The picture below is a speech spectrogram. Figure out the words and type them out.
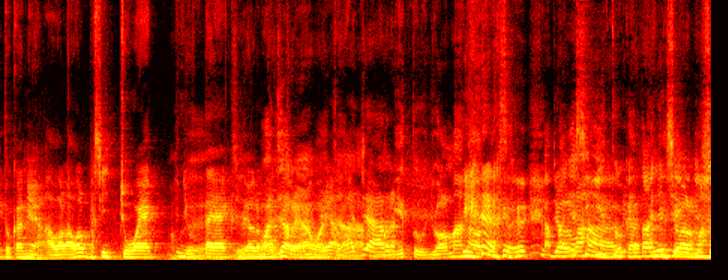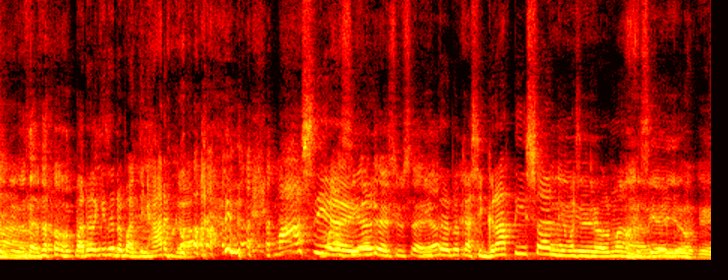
gitu kan ya awal-awal pasti cuek, Oke, jutek iya. segala wajar macam. ya wajar, wajar. Emang gitu jual mahal biasanya. katanya jual sih mahal, gitu katanya, sih jual gitu, mahal. juga tahu. Padahal kita udah banting harga. masih ya. Masih ya. ada, susah ya. Kita tuh kasih gratisan nih masih jual mahal. masih gitu. aja oke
